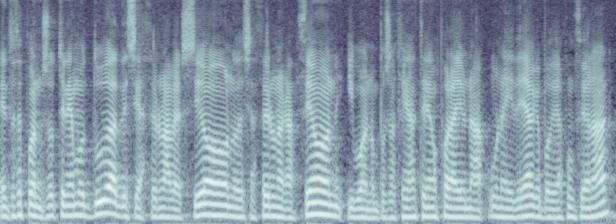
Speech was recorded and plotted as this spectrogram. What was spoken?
Entonces, pues nosotros teníamos dudas de si hacer una versión o de si hacer una canción y bueno, pues al final teníamos por ahí una, una idea que podía funcionar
